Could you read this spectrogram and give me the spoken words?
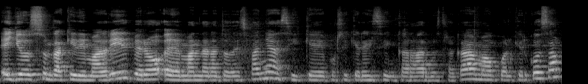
Ellos son aquí de Madrid, pero eh, mandan a toda España, así que por si queréis encargar vuestra cama o cualquier cosa.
